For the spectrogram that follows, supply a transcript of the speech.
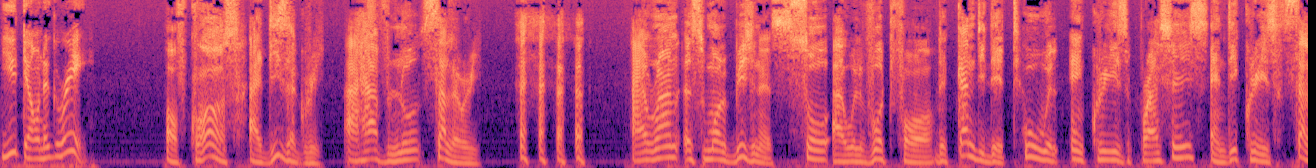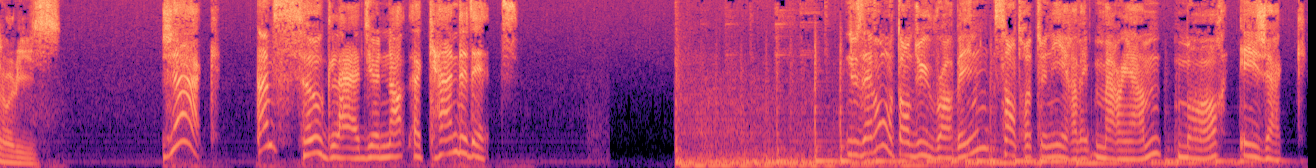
you don't agree. Of course, I disagree. I have no salary. I run a small business, so I will vote for the candidate who will increase prices and decrease salaries. Jacques, I'm so glad you're not a candidate. Nous avons entendu Robin s'entretenir avec Mariam, Mort et Jacques.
